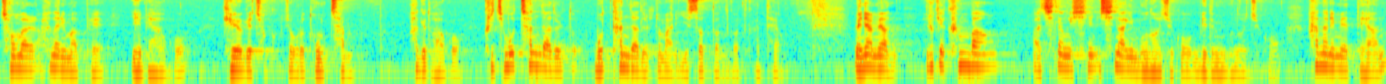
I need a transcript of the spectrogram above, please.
정말 하나님 앞에 예배하고 개혁에 적극적으로 동참하기도 하고 그렇지 못한 자들도 못한 자들도 많이 있었던 것 같아요. 왜냐하면 이렇게 금방 아, 신앙 신앙이 무너지고 믿음이 무너지고 하나님에 대한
